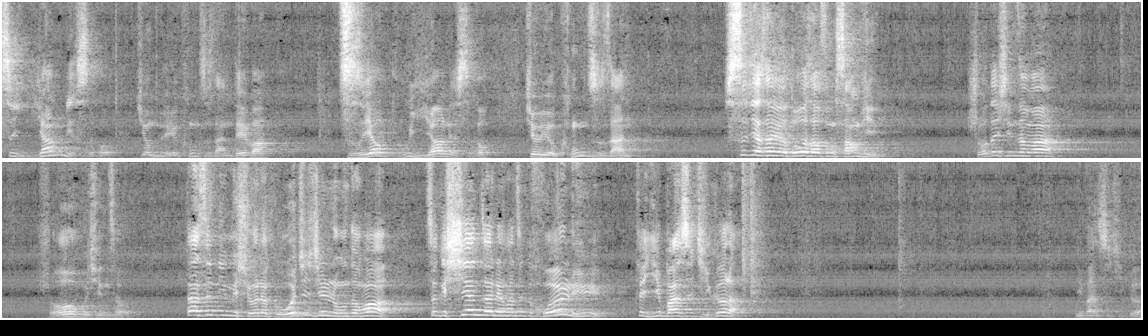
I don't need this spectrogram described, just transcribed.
是一样的时候就没有控制战，对吧？只要不一样的时候就有控制战。世界上有多少种商品？说得清楚吗？说不清楚。但是你们学了国际金融的话，这个现在的话，这个汇率它一般是几个了？一般是几个？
